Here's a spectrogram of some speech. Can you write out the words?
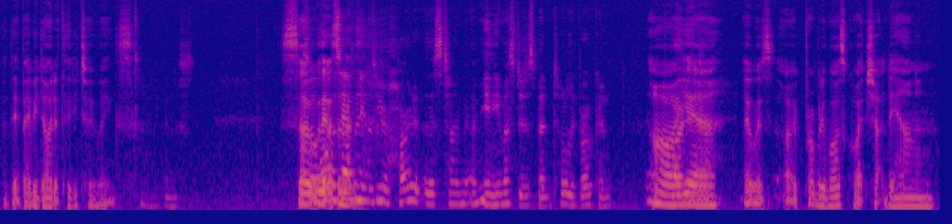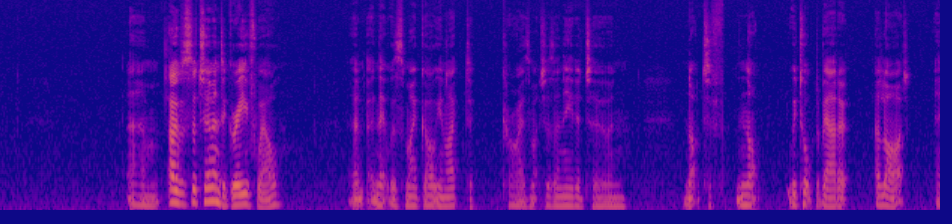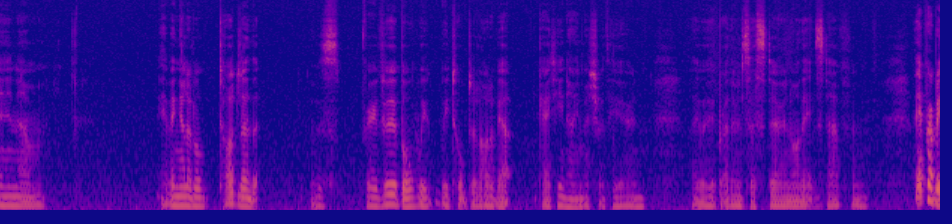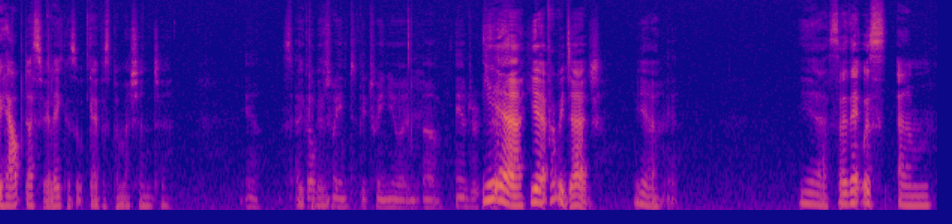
But that baby died at 32 weeks. Oh my goodness. So, So, that what was another- happening with your heart at this time? I mean, you must have just been totally broken. Oh yeah, it was. I probably was quite shut down, and um, I was determined to grieve well, and, and that was my goal. You know, like to cry as much as I needed to, and not to not. We talked about it a lot, and um, having a little toddler that was very verbal. We we talked a lot about Katie and Hamish with her, and they were her brother and sister, and all that stuff, and that probably helped us really because it gave us permission to Yeah. Speak go between to between you and um, Andrew. too. Yeah, yeah, it probably did. Yeah. Yeah. Yeah. So that was um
